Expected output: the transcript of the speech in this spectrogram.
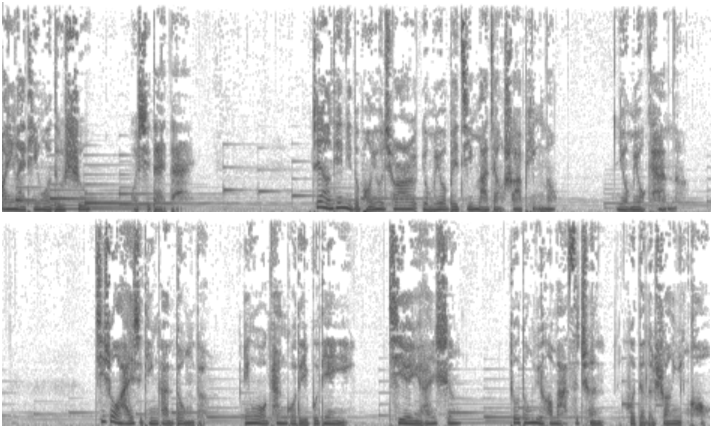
欢迎来听我读书，我是戴戴。这两天你的朋友圈有没有被金马奖刷屏呢？你有没有看呢？其实我还是挺感动的，因为我看过的一部电影《七月与安生》，周冬雨和马思纯获得了双影后，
